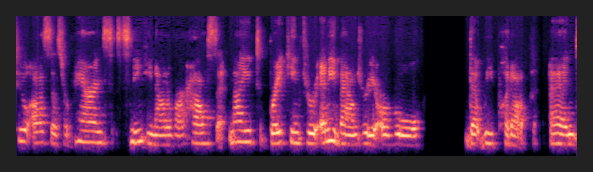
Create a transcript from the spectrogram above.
to us as her parents, sneaking out of our house at night, breaking through any boundary or rule that we put up. And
